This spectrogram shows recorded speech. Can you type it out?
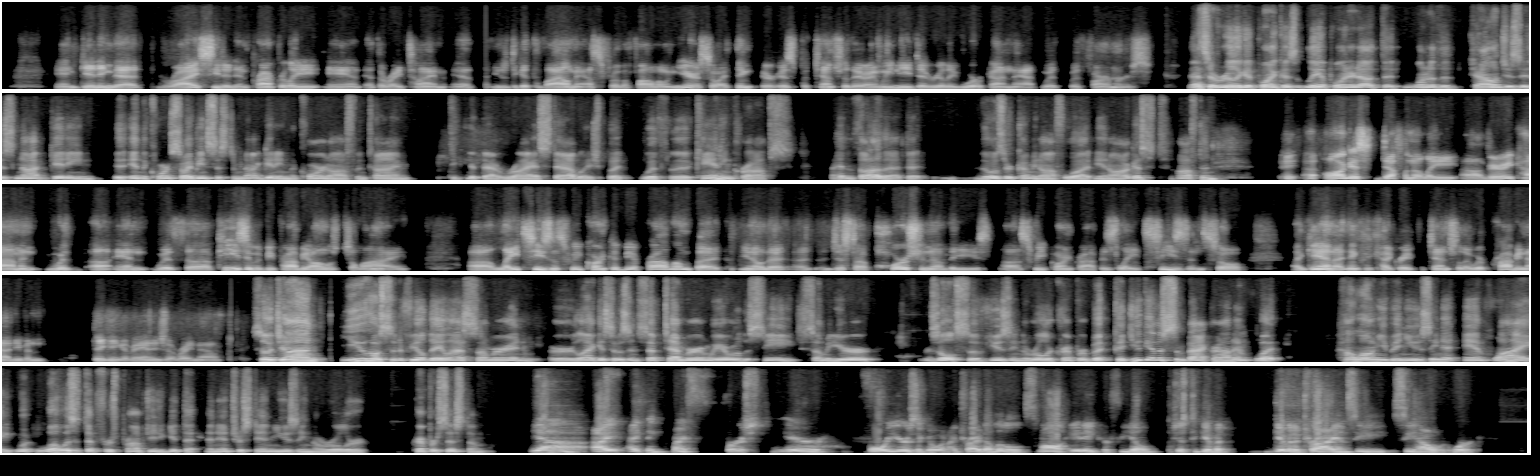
and getting that rye seeded in properly and at the right time at, you know to get the biomass for the following year so i think there is potential there and we need to really work on that with with farmers that's a really good point because Leah pointed out that one of the challenges is not getting in the corn soybean system, not getting the corn off in time to get that rye established. But with the canning crops, I hadn't thought of that. That those are coming off what in August often. Eh, uh, August definitely uh, very common with uh, and with uh, peas it would be probably almost July. Uh, late season sweet corn could be a problem, but you know that uh, just a portion of the uh, sweet corn crop is late season. So again, I think we've got great potential that we're probably not even taking advantage of right now. So John, you hosted a field day last summer, and or I guess it was in September, and we were able to see some of your results of using the roller crimper. But could you give us some background and what? How long you've been using it and why? What was it that first prompted you to get that an interest in using the roller crimper system? Yeah, I, I think my first year, four years ago, when I tried a little small eight acre field just to give it give it a try and see see how it would work.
